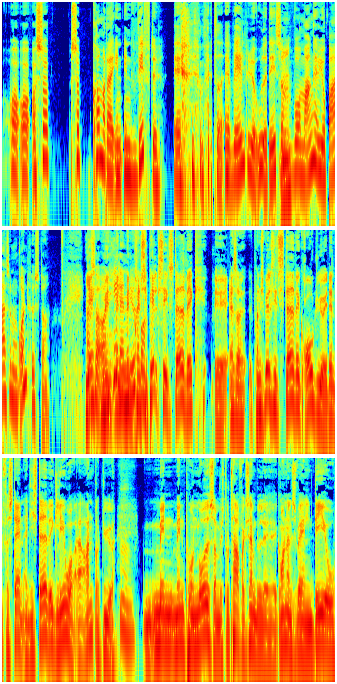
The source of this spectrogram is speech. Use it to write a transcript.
og, og, og så, så kommer der en, en vifte af, af valdyr ud af det, som, mm. hvor mange jo bare er sådan nogle grønthøstere. Ja, altså, men, men, men principielt set stadigvæk, øh, altså principielt set stadigvæk rovdyr i den forstand, at de stadigvæk lever af andre dyr. Mm. Men, men på en måde, som hvis du tager for eksempel øh, Grønlandsvalen, det er jo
